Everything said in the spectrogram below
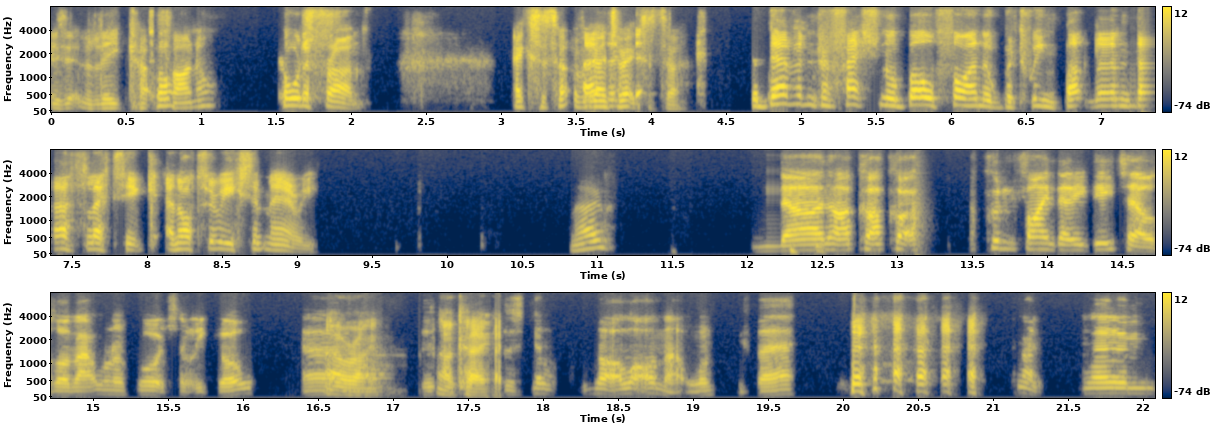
is it the League Cup Top- final? Tour de France. Exeter. Are we Uh, going to the- Exeter? The Devon Professional Bowl final between Buckland Athletic and Ottery St Mary. No? No, no, I, I, I couldn't find any details on that one, unfortunately, Cole. Um, All right. Okay. there's not, not a lot on that one, to be fair. Um,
